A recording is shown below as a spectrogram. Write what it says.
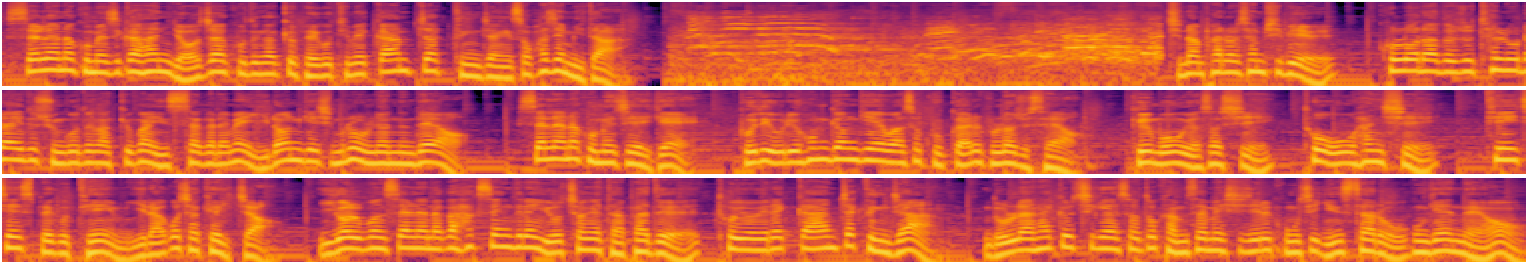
셀레나 구메즈가 한 여자 고등학교 배구팀에 깜짝 등장해서 화제입니다. 지난 8월 30일 콜로라도주 텔루라이드 중고등학교가 인스타그램에 이런 게시물을 올렸는데요. 셀레나 고메즈에게 부디 우리 홈 경기에 와서 국가를 불러주세요. 그 오후 6시, 토 오후 1시, THS 배구팀이라고 적혀 있죠. 이걸 본 셀레나가 학생들의 요청에 답하듯 토요일에 깜짝 등장. 논란 학교 측에서도 감사 메시지를 공식 인스타로 공개했네요.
